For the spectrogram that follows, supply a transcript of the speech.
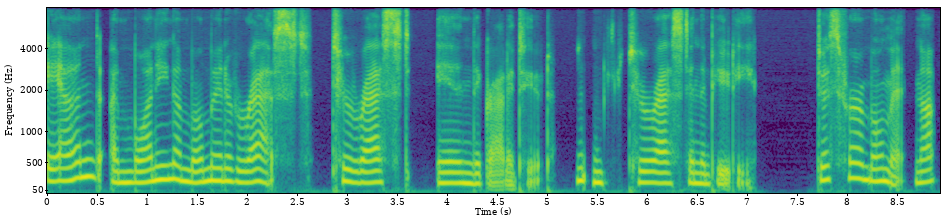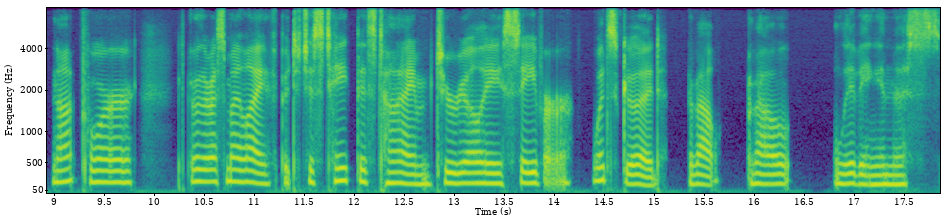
and I'm wanting a moment of rest to rest in the gratitude, to rest in the beauty, just for a moment, not not for for the rest of my life, but to just take this time to really savor what's good about about living in this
